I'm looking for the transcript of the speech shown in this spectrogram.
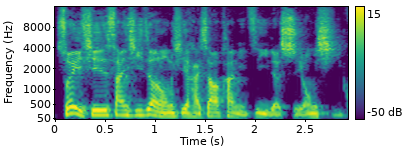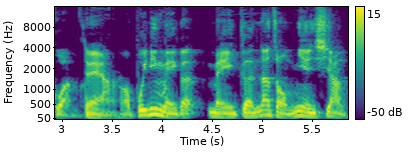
所以其实三 C 这种东西还是要看你自己的使用习惯嘛。对啊，哦，不一定每个每个那种面向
